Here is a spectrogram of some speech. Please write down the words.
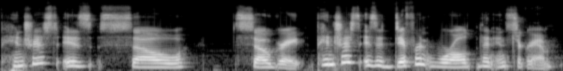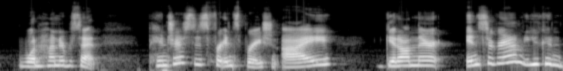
Pinterest is so so great. Pinterest is a different world than Instagram. 100%. Pinterest is for inspiration. I get on there. Instagram, you can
